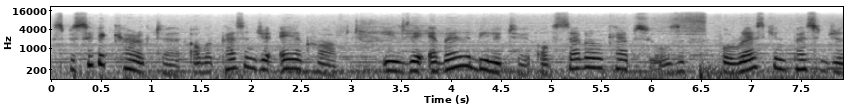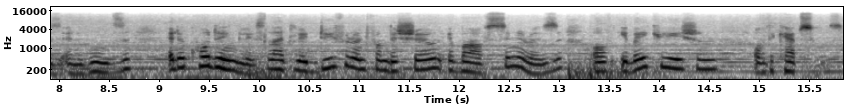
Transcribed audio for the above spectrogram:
Specific character of a passenger aircraft is the availability of several capsules for rescuing passengers and goods and accordingly slightly different from the shown above scenarios of evacuation of the capsules.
